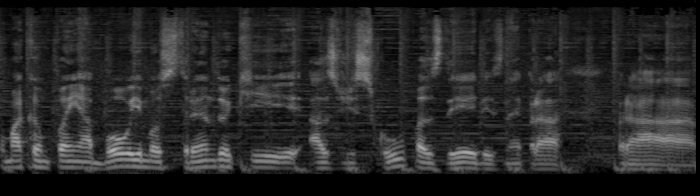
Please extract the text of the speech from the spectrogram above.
uma campanha boa e mostrando que as desculpas deles, né, para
